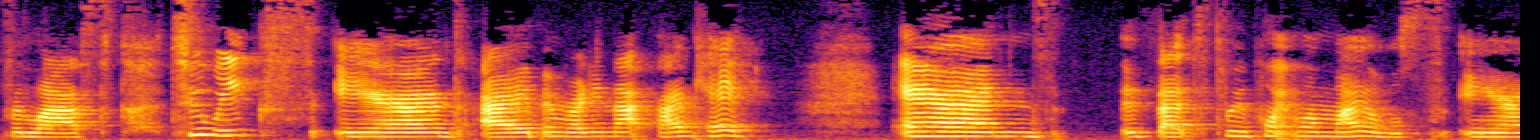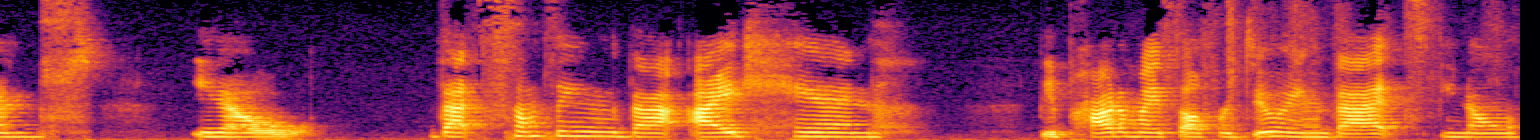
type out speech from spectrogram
for the last two weeks and I've been running that 5K. And that's 3.1 miles. And you know, that's something that I can be proud of myself for doing that, you know,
